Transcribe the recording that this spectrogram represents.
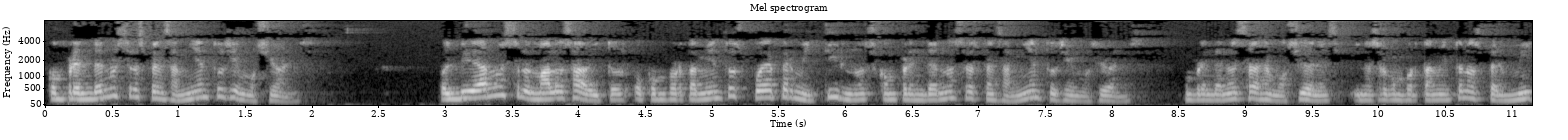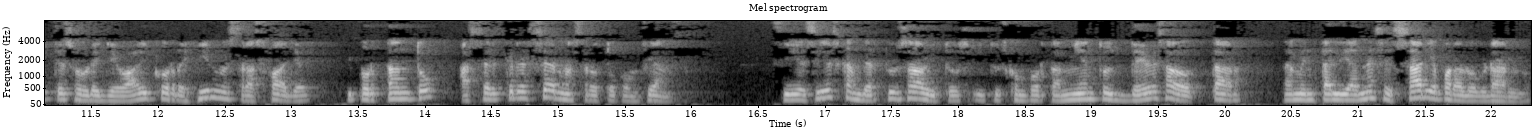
Comprender nuestros pensamientos y emociones. Olvidar nuestros malos hábitos o comportamientos puede permitirnos comprender nuestros pensamientos y emociones comprender nuestras emociones y nuestro comportamiento nos permite sobrellevar y corregir nuestras fallas y por tanto hacer crecer nuestra autoconfianza. Si decides cambiar tus hábitos y tus comportamientos debes adoptar la mentalidad necesaria para lograrlo.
